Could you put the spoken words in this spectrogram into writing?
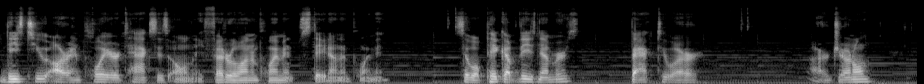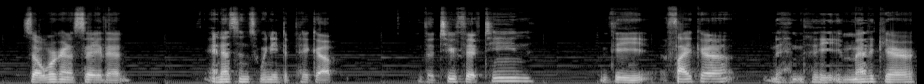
These two are employer taxes only, federal unemployment, state unemployment. So we'll pick up these numbers back to our, our journal. So we're going to say that in essence, we need to pick up the 215, the FICA, the Medicare,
